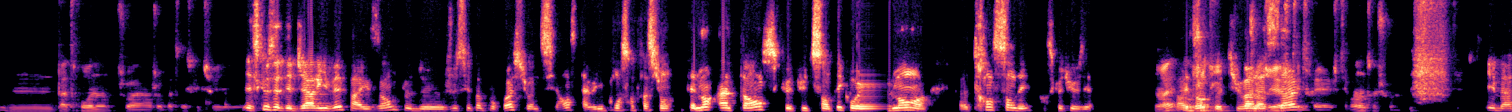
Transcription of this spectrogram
Hmm, pas trop, non. Je vois, vois pas trop ce que tu Est-ce que ça t'est déjà arrivé, par exemple, de, je sais pas pourquoi, sur une séance, tu avais une concentration tellement intense que tu te sentais complètement euh, transcendé par ce que tu faisais? Ouais, Par exemple, tu vas à la salle. J'étais vraiment très chaud. Et eh ben,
